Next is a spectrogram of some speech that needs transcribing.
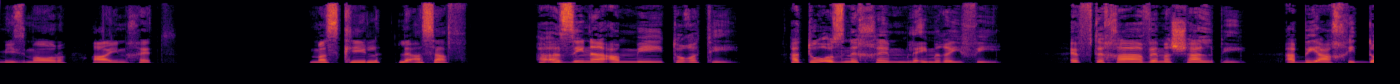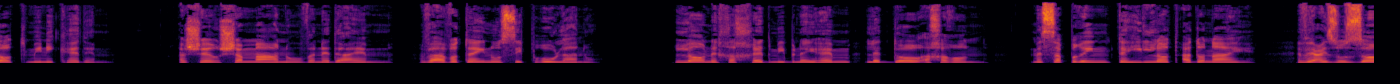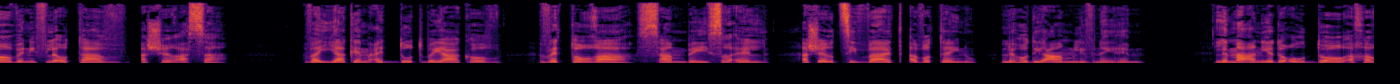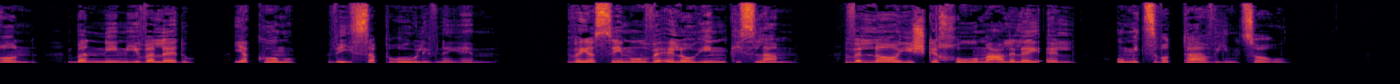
מזמור ע"ח. משכיל לאסף. האזינה עמי תורתי, הטו אוזניכם לאמרי פי. אפתחה ומשל פי, אביע חידות מני קדם. אשר שמענו ונדעם, ואבותינו סיפרו לנו. לא נכחד מבניהם לדור אחרון, מספרים תהילות אדוני, ועזוזו ונפלאותיו אשר עשה. ויקם עדות ביעקב, ותורה שם בישראל, אשר ציווה את אבותינו להודיעם לבניהם. למען ידעו דור אחרון, בנים ייוולדו, יקומו ויספרו לבניהם. וישימו באלוהים כסלם, ולא ישכחו מעללי אל, ומצוותיו ינצורו.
